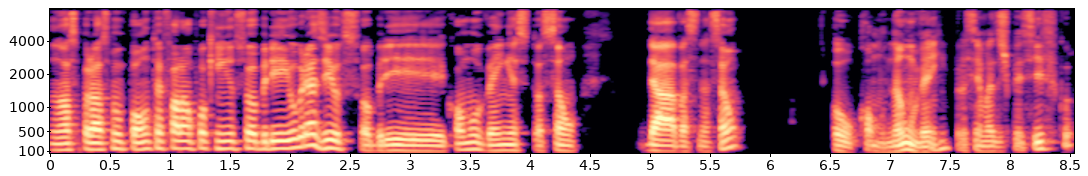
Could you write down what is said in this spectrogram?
o nosso próximo ponto é falar um pouquinho sobre o Brasil, sobre como vem a situação da vacinação, ou como não vem, para ser mais específico,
